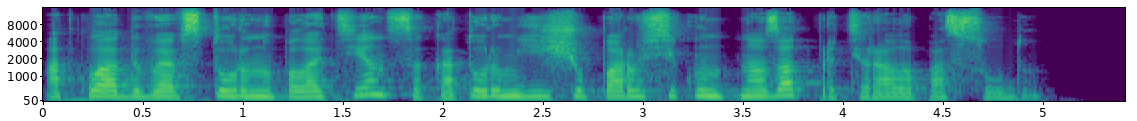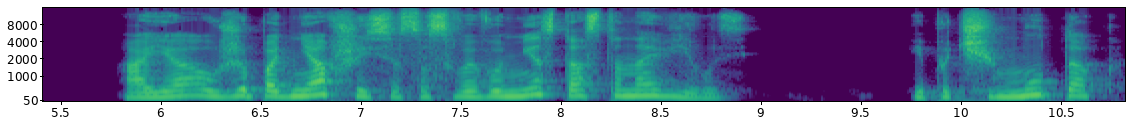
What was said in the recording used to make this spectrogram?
откладывая в сторону полотенца, которым еще пару секунд назад протирала посуду. А я, уже поднявшаяся со своего места, остановилась. «И почему так?»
